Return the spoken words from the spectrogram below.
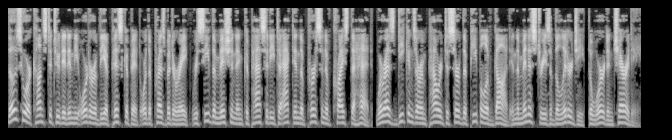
Those who are constituted in the order of the episcopate or the presbyterate receive the mission and capacity to act in the person of Christ the head, whereas deacons are empowered to serve the people of God in the ministries of the liturgy, the word and charity.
